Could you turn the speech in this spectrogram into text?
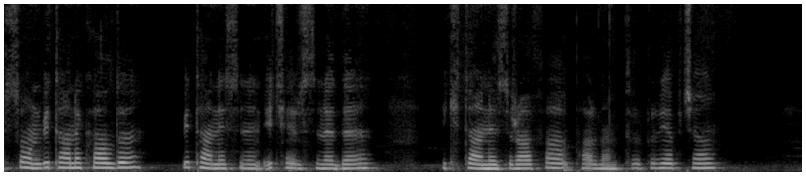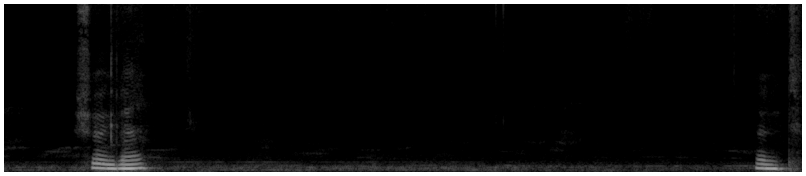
son bir tane kaldı. Bir tanesinin içerisine de iki tane zürafa pardon pırpır yapacağım. Şöyle Evet.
